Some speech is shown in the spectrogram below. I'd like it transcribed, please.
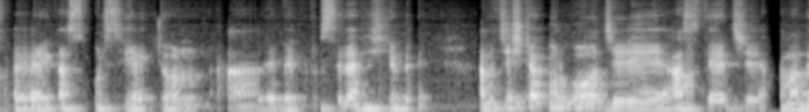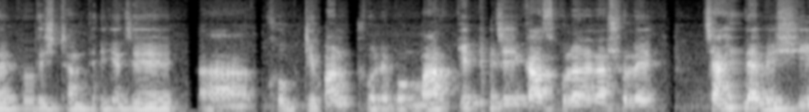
ফাইবারে কাজ করছি একজন লেভেল টু সেলার হিসেবে। আমি চেষ্টা করব যে আজকের যে আমাদের প্রতিষ্ঠান থেকে যে খুব ডিমান্ডফুল এবং মার্কেটে যে কাজগুলোর আসলে চাহিদা বেশি,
